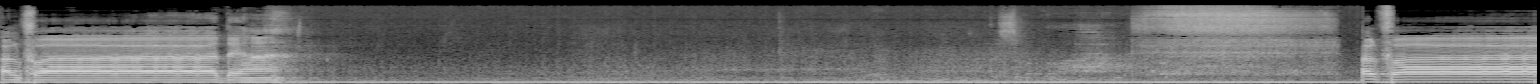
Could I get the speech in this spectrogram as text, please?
Al-Fatihah. Al-Fatihah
